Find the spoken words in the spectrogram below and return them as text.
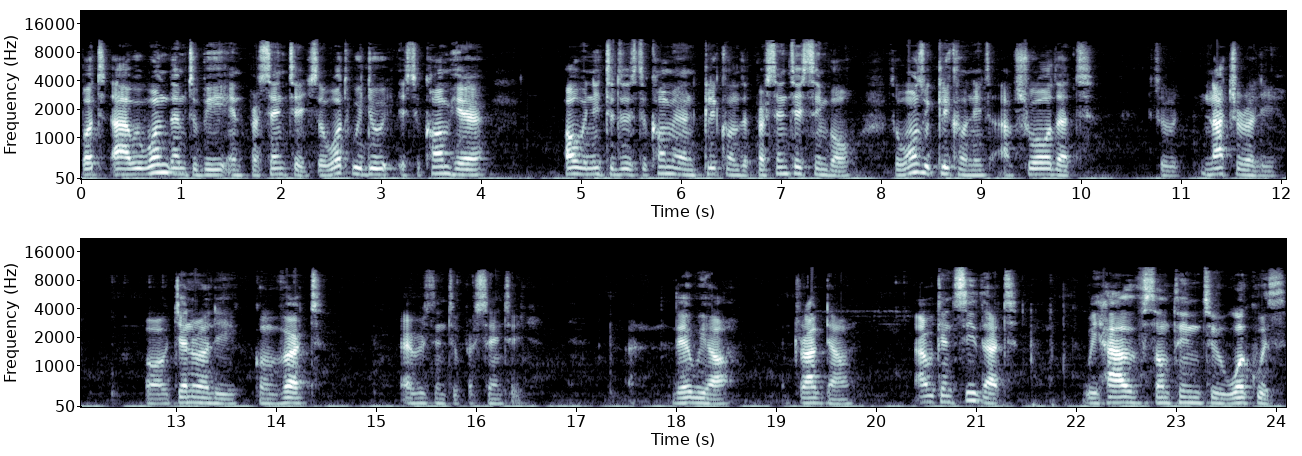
but uh, we want them to be in percentage. So what we do is to come here. All we need to do is to come here and click on the percentage symbol. So once we click on it I'm sure that to naturally or generally convert everything to percentage. And there we are drag down. And we can see that we have something to work with.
